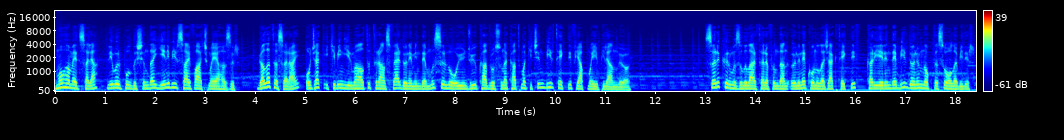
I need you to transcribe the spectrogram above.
Mohamed Salah, Liverpool dışında yeni bir sayfa açmaya hazır. Galatasaray, Ocak 2026 transfer döneminde Mısırlı oyuncuyu kadrosuna katmak için bir teklif yapmayı planlıyor. Sarı Kırmızılılar tarafından önüne konulacak teklif, kariyerinde bir dönüm noktası olabilir.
